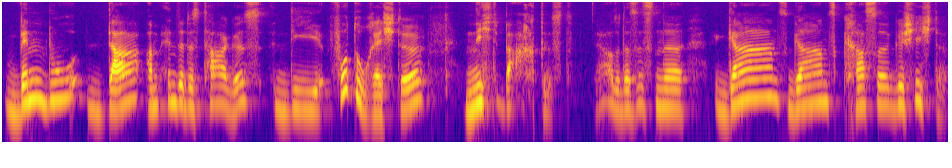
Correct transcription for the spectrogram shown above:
wenn du da am Ende des Tages die Fotorechte nicht beachtest. Ja, also das ist eine ganz, ganz krasse Geschichte.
